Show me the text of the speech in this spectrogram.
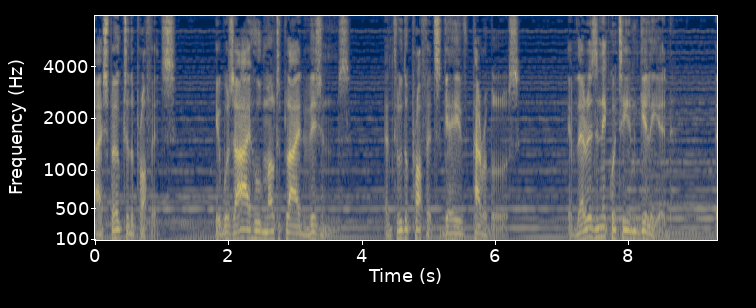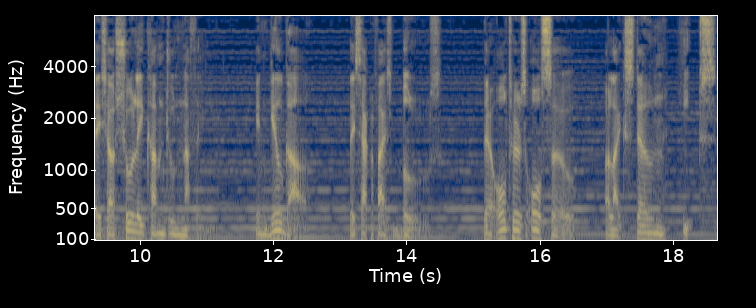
I spoke to the prophets. It was I who multiplied visions, and through the prophets gave parables. If there is iniquity in Gilead, they shall surely come to nothing. In Gilgal they sacrifice bulls. Their altars also are like stone heaps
